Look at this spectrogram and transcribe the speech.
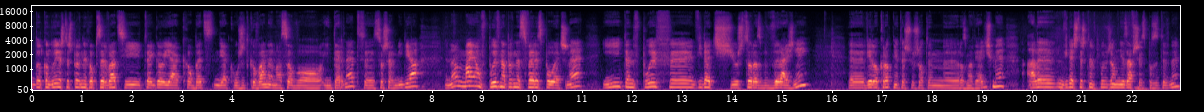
dokonujesz też pewnych obserwacji tego, jak obecnie, jak użytkowany masowo internet, e, social media, no, mają wpływ na pewne sfery społeczne i ten wpływ widać już coraz wyraźniej. Wielokrotnie też już o tym rozmawialiśmy, ale widać też ten wpływ, że on nie zawsze jest pozytywny.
